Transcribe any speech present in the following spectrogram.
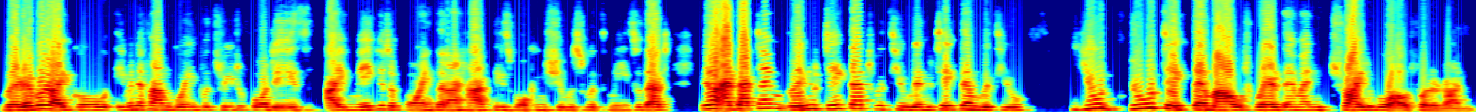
wherever i go even if i'm going for 3 to 4 days i make it a point that i have these walking shoes with me so that you know at that time when you take that with you when you take them with you you do take them out wear them and you try to go out for a run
